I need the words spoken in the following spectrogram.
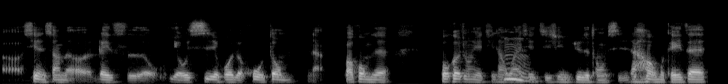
呃线上的类似游戏或者互动。那包括我们的。播客中也经常玩一些嗯即兴剧的东西，然后我们可以在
